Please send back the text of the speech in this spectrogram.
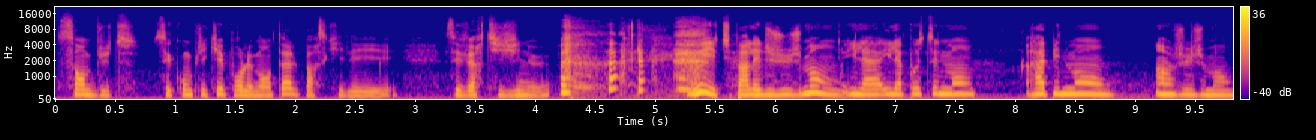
sans but. C'est compliqué pour le mental parce qu'il est, c'est vertigineux. oui, tu parlais du jugement. Il a, il a posté rapidement un jugement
